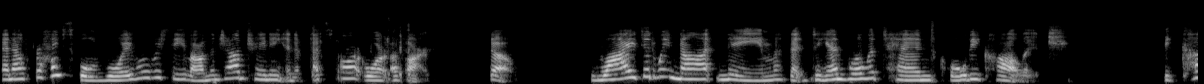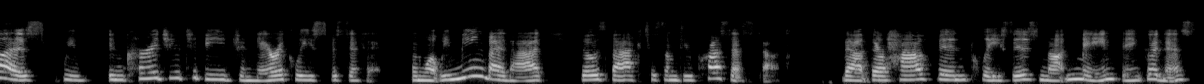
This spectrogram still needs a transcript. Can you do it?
And after high school, Roy will receive on-the-job training in a pet store or a farm. So why did we not name that Dan will attend Colby College? Because we encourage you to be generically specific. And what we mean by that goes back to some due process stuff. That there have been places, not in Maine, thank goodness,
